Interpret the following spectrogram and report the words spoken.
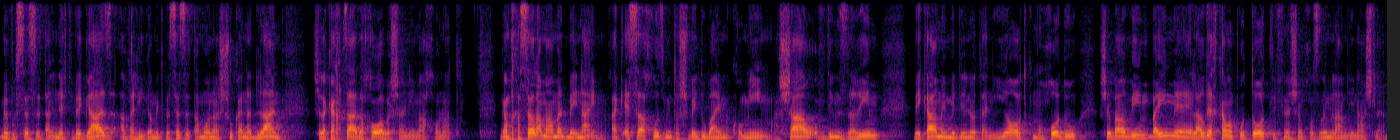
מבוססת על נפט וגז, אבל היא גם מתבססת המון על שוק הנדל"ן שלקח צעד אחורה בשנים האחרונות. גם חסר לה מעמד ביניים, רק 10% מתושבי דובאי מקומיים, השאר עובדים זרים, בעיקר ממדינות עניות כמו הודו, שבאים אה, להרוויח כמה פרוטות לפני שהם חוזרים למדינה שלהם.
